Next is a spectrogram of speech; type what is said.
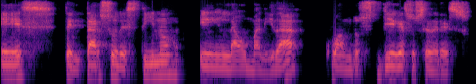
es tentar su destino en la humanidad cuando llegue a suceder eso.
